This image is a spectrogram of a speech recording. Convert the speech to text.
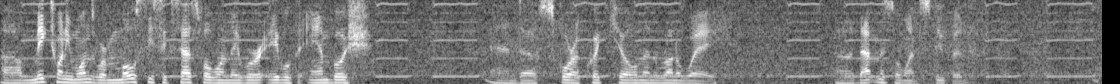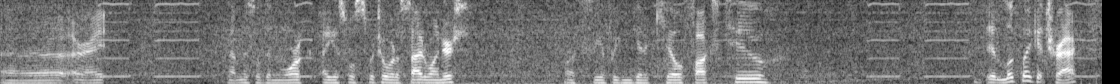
Uh, MiG-21s were mostly successful when they were able to ambush and uh, score a quick kill and then run away. Uh, that missile went stupid. Uh, alright. That missile didn't work. I guess we'll switch over to Sidewinders. Let's see if we can get a kill. Fox 2. It looked like it tracked.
